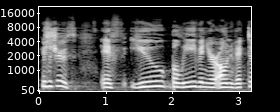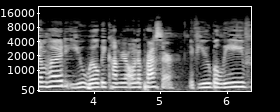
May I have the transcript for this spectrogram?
Here's the truth. If you believe in your own victimhood, you will become your own oppressor. If you believe,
